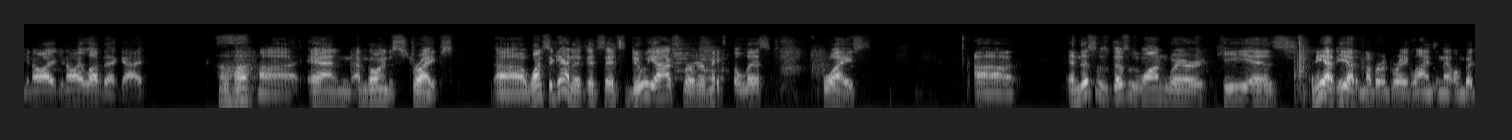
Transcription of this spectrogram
you know, I, you know, I love that guy. Uh huh. Uh, and I'm going to Stripes. Uh, once again, it, it's it's Dewey Oxberger makes the list twice. Uh, and this is this is one where he is, and he had he had a number of great lines in that one, but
